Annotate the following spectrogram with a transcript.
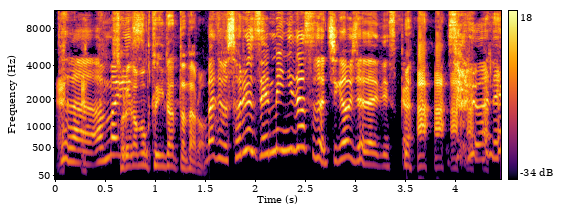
ただ、あんまり。それが目的だっただろう。まあでもそれを前面に出すのは違うじゃないですか。それはね。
